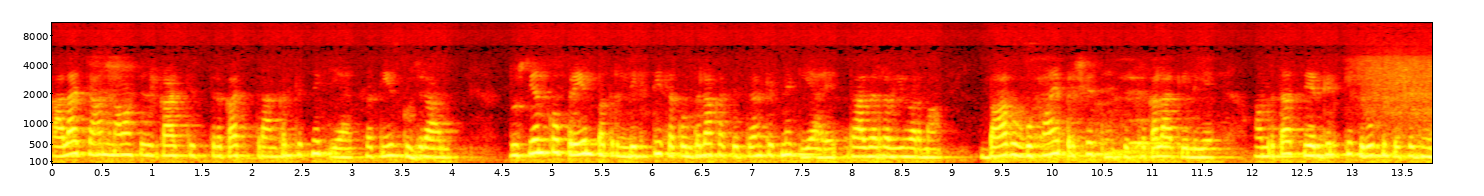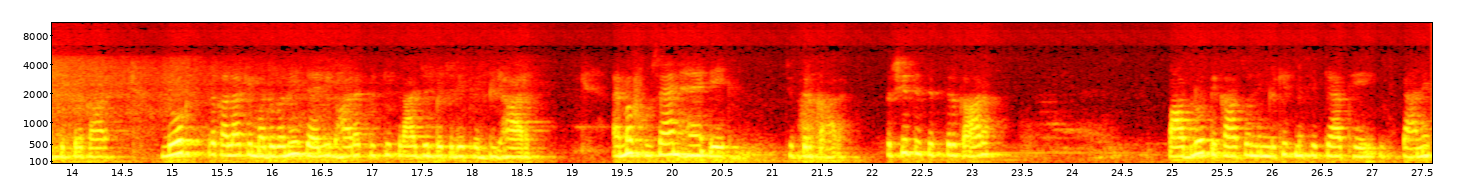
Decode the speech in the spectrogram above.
काला चाँद नामक चित्रकार चित्र का चित्रांकन किसने किया है? सतीश गुजराल। दुष्यंत को प्रेम पत्र लिखती शकुंतला का चित्रण किसने किया है? राजा रवि वर्मा बाग गुफाएँ प्रसिद्ध हैं चित्रकला के लिए। अमृता शेरगिल किस रूप में प्रसिद्ध हैं चित्रकार? लोक चित्रकला की मधुबनी शैली भारत के किस राज्य में प्रचलित है? बिहार। एम एफ़ हुसैन हैं एक चित्रकार। प्रसिद्ध चित्रकार पाब्लो पिकासो निम्नलिखित में से क्या थे? स्पेनिश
